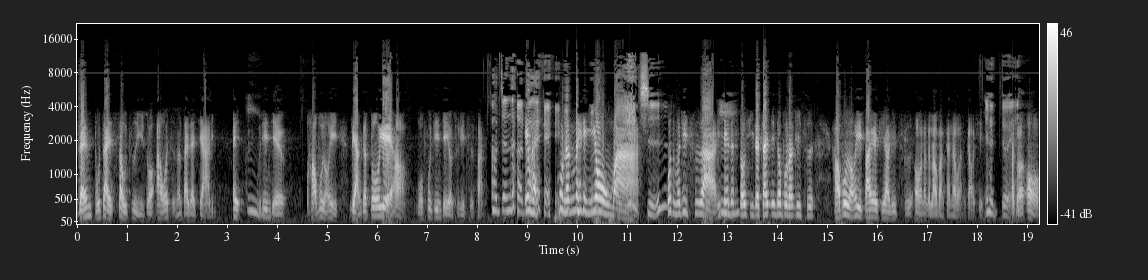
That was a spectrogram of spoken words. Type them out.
人不再受制于说啊，我只能待在家里。哎，嗯父亲节好不容易两个多月哈、我父亲节有出去吃饭，哦，真的，因为，不能内用嘛，是，我怎么去吃啊？一天的熟悉的餐厅都不能去吃，好不容易八月七号去吃，哦，那个老板看到我很高兴，对。他，说哦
